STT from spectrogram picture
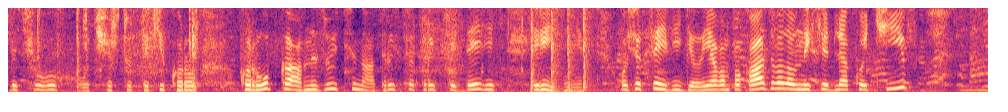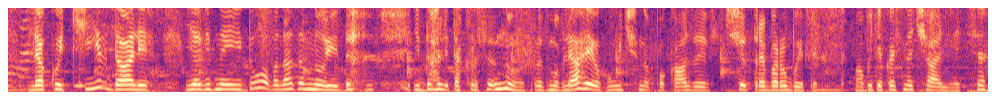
для чого хочеш. Тут такі коро- коробка, а внизу і ціна 339 різні. Ось оцей відділ я вам показувала. У них є для котів. Для котів далі я від неї йду, а вона за мною йде. І далі так ну, розмовляє гучно, показує, що треба робити. Мабуть, якась начальниця.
